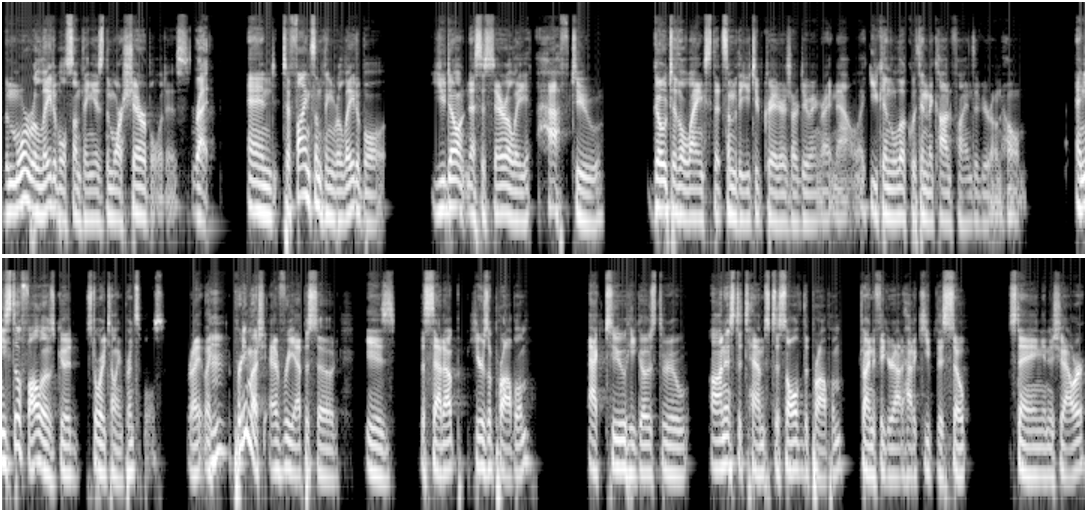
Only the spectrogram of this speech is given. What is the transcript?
the more relatable something is, the more shareable it is. Right. And to find something relatable, you don't necessarily have to go to the lengths that some of the YouTube creators are doing right now. Like you can look within the confines of your own home. And he still follows good storytelling principles, right? Like Mhm. pretty much every episode is the setup, here's a problem. Act 2, he goes through honest attempts to solve the problem, trying to figure out how to keep this soap staying in his shower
